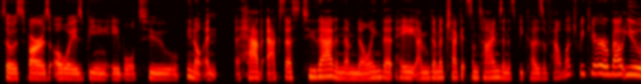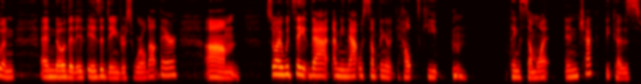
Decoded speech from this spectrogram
So as far as always being able to, you know, and have access to that and them knowing that hey i'm going to check it sometimes and it's because of how much we care about you and and know that it is a dangerous world out there um so I would say that, I mean, that was something that helped keep things somewhat in check because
